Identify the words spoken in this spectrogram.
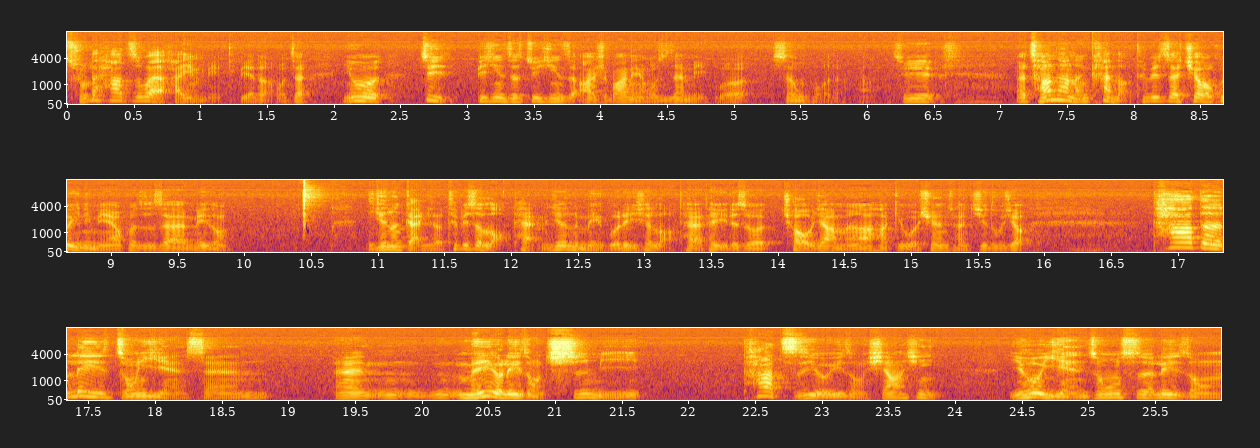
除了他之外还有没别的。我在因为最毕竟这最近这二十八年我是在美国生活的啊，所以呃常常能看到，特别是在教会里面或者在那种。你就能感觉到，特别是老太，就是美国的一些老太，她有的时候敲我家门啊，还，给我宣传基督教，她的那种眼神，嗯，没有那种痴迷，她只有一种相信，以后眼中是那种，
